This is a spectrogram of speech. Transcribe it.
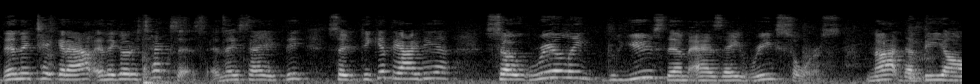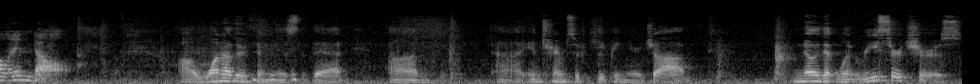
Then they take it out and they go to Texas and they say, the, so do you get the idea? So really use them as a resource, not the be all end all. Uh, one other thing is that, um, uh, in terms of keeping your job, know that when researchers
